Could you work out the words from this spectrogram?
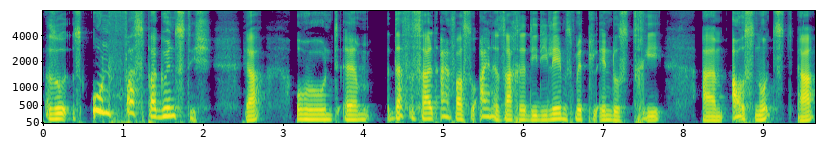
Also ist unfassbar günstig. Ja. Und ähm, das ist halt einfach so eine Sache, die die Lebensmittelindustrie ähm, ausnutzt, ja,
